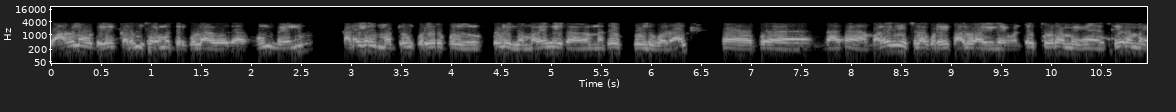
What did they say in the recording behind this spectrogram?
வாகன ஓட்டிகள் கடும் சிரமத்திற்குள்ளாகுவதாகவும் மேலும் கடைகள் மற்றும் குடியிருப்புகளுக்குள் இந்த மழைநீர் ஆனது புகுந்துவதால் அஹ், மழைநீர் செல்லக்கூடிய கால்வாய்களை வந்து சூரமை சீரமை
